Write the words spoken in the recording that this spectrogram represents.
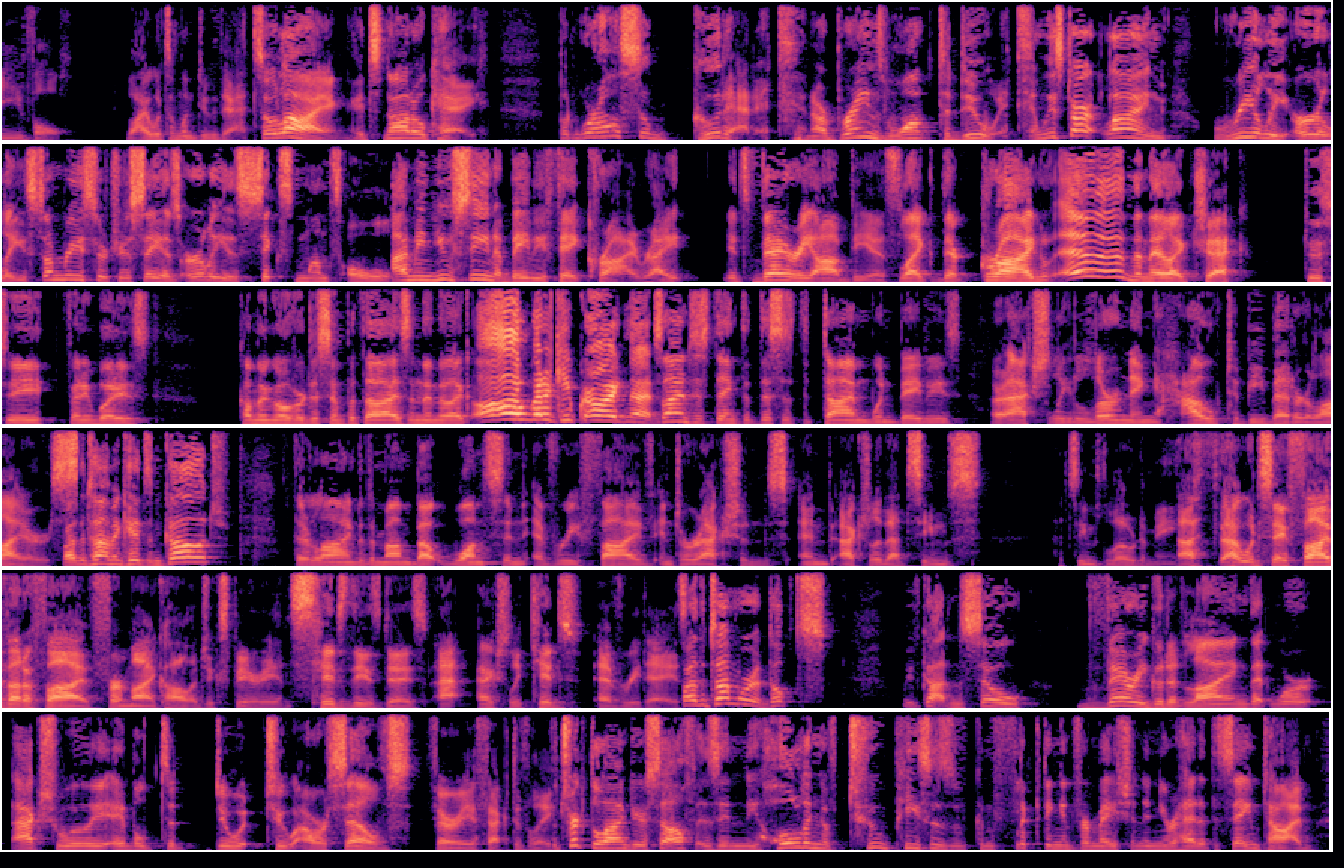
evil. Why would someone do that? So lying, it's not okay. But we're also good at it, and our brains want to do it. And we start lying really early. Some researchers say as early as six months old. I mean, you've seen a baby fake cry, right? It's very obvious. Like they're crying, eh, and then they like check to see if anybody's coming over to sympathize, and then they're like, oh, I'm gonna keep crying that. Scientists think that this is the time when babies are actually learning how to be better liars. By the time a kid's in college, they're lying to their mom about once in every five interactions, and actually that seems that seems low to me. I, I, would say five out of five for my college experience. Kids these days, actually kids every day. By the time we're adults, we've gotten so very good at lying that we're actually able to do it to ourselves very effectively. The trick to lying to yourself is in the holding of two pieces of conflicting information in your head at the same time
